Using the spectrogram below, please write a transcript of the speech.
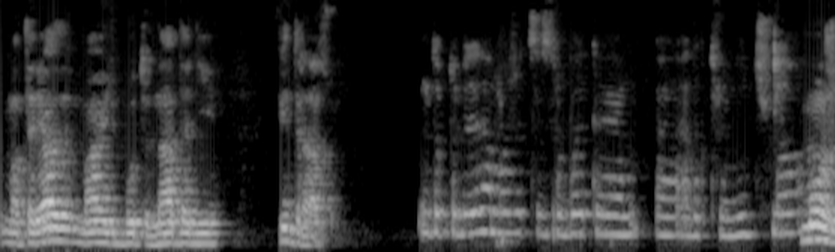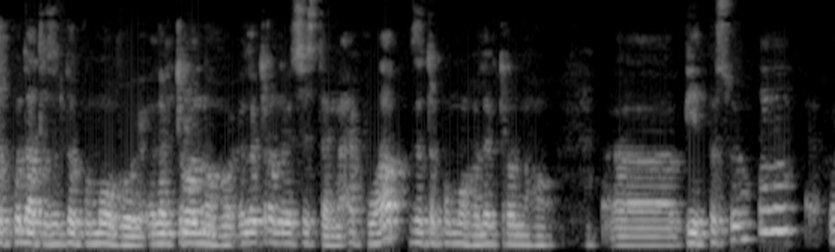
матеріали мають бути надані відразу. Ну, Тобто людина може це зробити е, електронічно. Може подати за допомогою електронного електронної системи EPUAP, за допомогою електронного підпису Мгм. е,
